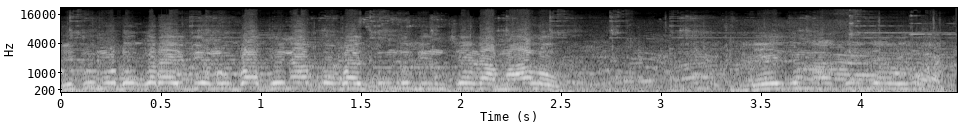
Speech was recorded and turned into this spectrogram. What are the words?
બીજું મોટું કરાવી દે ઊભા થઈને આપો ભાઈ ચંદુદીન છેડા માલો બે જણા થઈ જાવ ઊભા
